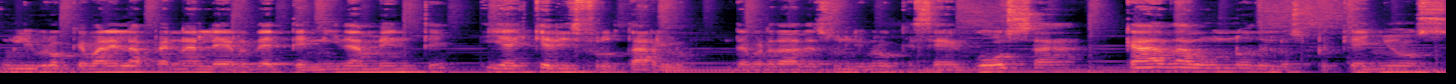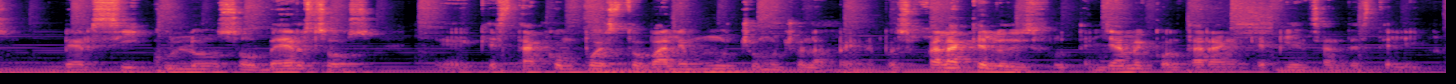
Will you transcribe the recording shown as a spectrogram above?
Un libro que vale la pena leer detenidamente y hay que disfrutarlo. De verdad es un libro que se goza cada uno de los pequeños versículos o versos eh, que está compuesto vale mucho, mucho la pena. Pues ojalá que lo disfruten. Ya me contarán qué piensan de este libro.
